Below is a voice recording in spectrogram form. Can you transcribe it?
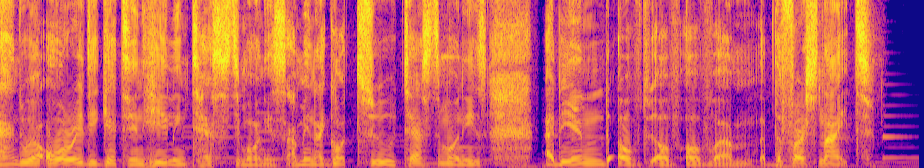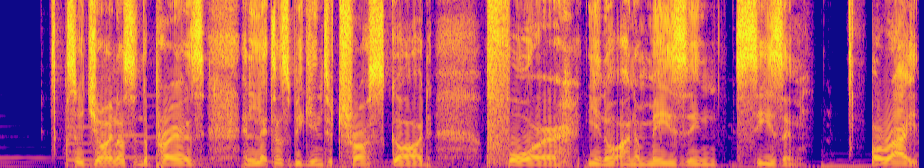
and we're already getting healing testimonies. I mean, I got two testimonies at the end of of, of um, the first night. So join us in the prayers and let us begin to trust God for you know an amazing season. All right.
